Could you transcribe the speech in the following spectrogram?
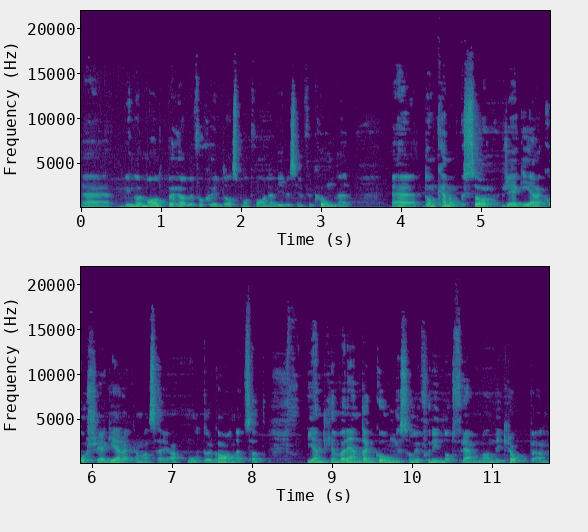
eh, vi normalt behöver för att skydda oss mot vanliga virusinfektioner. Eh, de kan också reagera, korsreagera kan man säga, mot organet. Så att egentligen varenda gång som vi får in något främmande i kroppen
